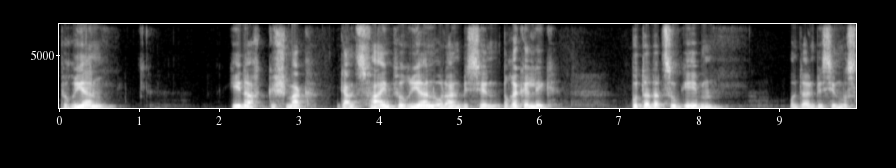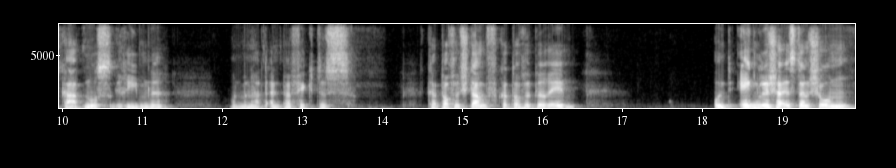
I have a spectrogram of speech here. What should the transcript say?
pürieren, je nach Geschmack ganz fein pürieren oder ein bisschen bröckelig, Butter dazugeben und ein bisschen Muskatnuss geriebene. Und man hat ein perfektes Kartoffelstampf, Kartoffelpüree. Und englischer ist dann schon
